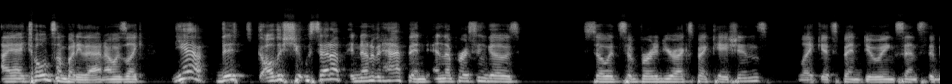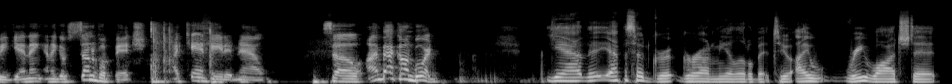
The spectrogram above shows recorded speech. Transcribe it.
I, I told somebody that and I was like, yeah, this all this shit was set up and none of it happened. And the person goes, so it subverted your expectations like it's been doing since the beginning. And I go, son of a bitch, I can't hate it now. So I'm back on board. Yeah, the episode grew, grew on me a little bit too. I rewatched it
